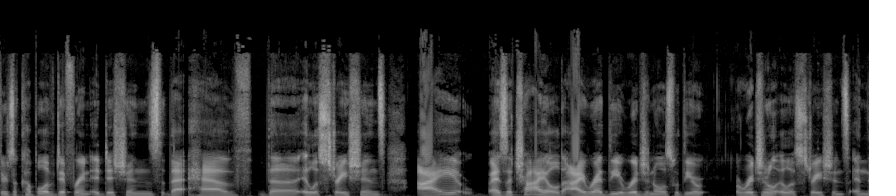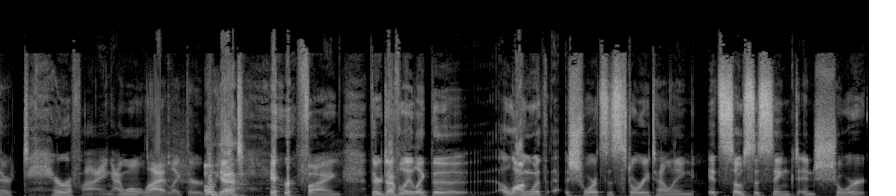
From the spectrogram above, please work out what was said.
There's a couple of different editions that have the illustrations. I, as a child, I read the originals with the original illustrations, and they're terrifying. I won't lie, like they're Oh yeah. terrifying. They're definitely like the along with Schwartz's storytelling, it's so succinct and short,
